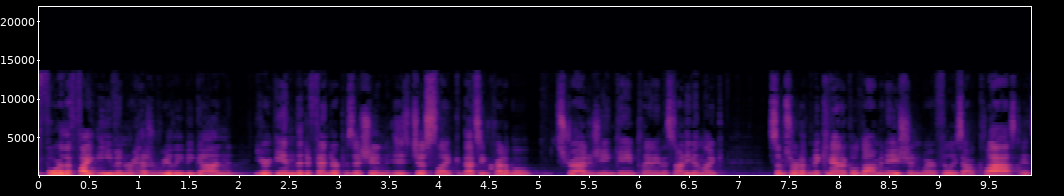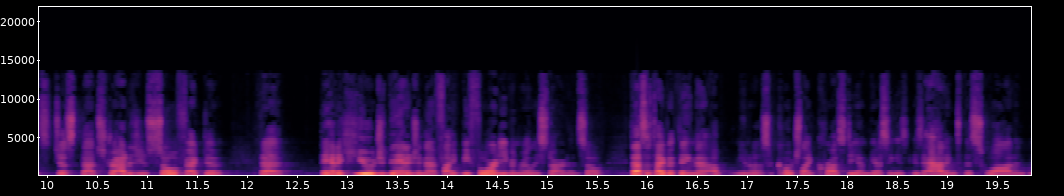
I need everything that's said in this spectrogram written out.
before the fight even has really begun, you're in the defender position is just like that's incredible strategy and game planning. That's not even like some sort of mechanical domination where Philly's outclassed. It's just that strategy is so effective that they had a huge advantage in that fight before it even really started. So that's the type of thing that you know a coach like Crusty, I'm guessing, is, is adding to this squad and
